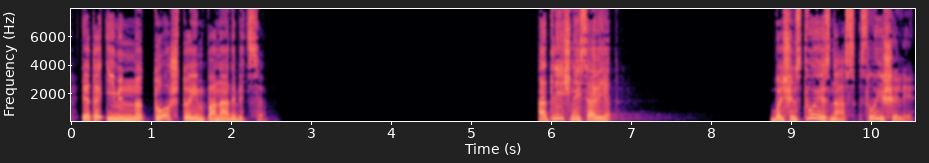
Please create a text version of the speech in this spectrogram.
— это именно то, что им понадобится. Отличный совет. Большинство из нас слышали,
